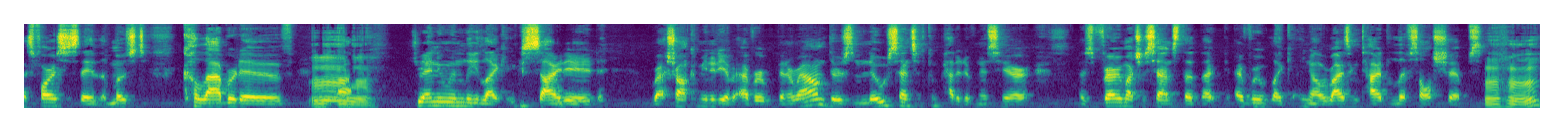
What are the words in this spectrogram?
as far as to say the most collaborative, mm. uh, genuinely like excited restaurant community I've ever been around. There's no sense of competitiveness here. There's very much a sense that, that every like you know a rising tide lifts all ships. Mm-hmm.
